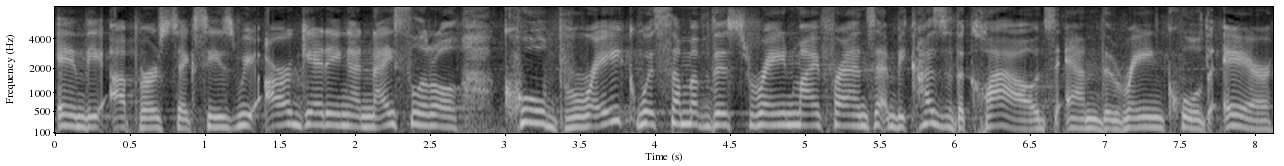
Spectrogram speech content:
in the upper 60s. We are getting a nice little cool break with some of this rain, my friends, and because of the clouds and the rain-cooled air,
